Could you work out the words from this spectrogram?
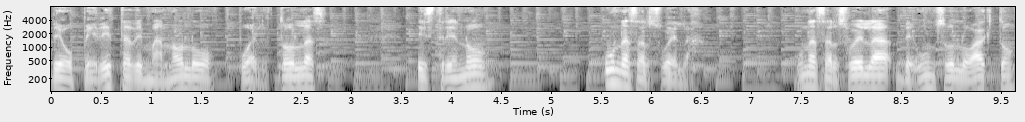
de opereta de Manolo Puertolas estrenó una zarzuela, una zarzuela de un solo acto,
